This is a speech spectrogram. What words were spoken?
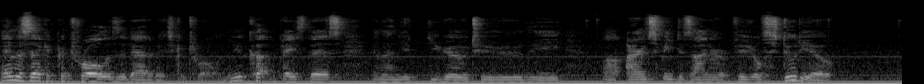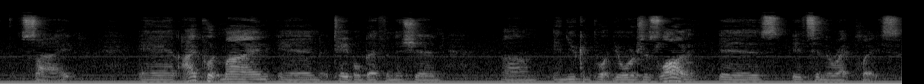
and the second control is the database control. And you cut and paste this, and then you, you go to the uh, Iron Speed Designer Visual Studio side, and I put mine in table definition, as long as it's in the right place.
